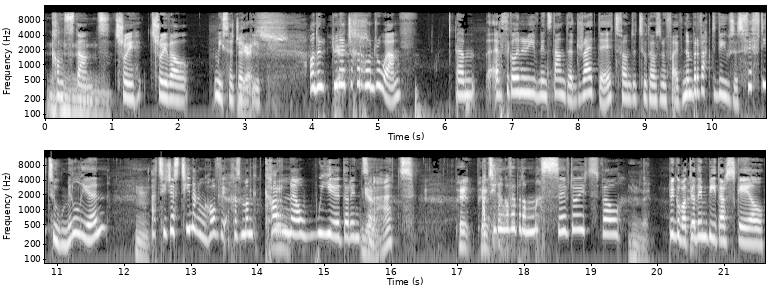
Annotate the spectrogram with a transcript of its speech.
Hmm. Constant, mm. trwy, trwy fel mis a. Yes. Ond dwi'n yes. edrych ar hwn rwan, Um, erthigol in an Evening Standard, Reddit, founded 2005, number of active users, 52 million. Hmm. A ti just, ti'n anghofio, achos mae'n cornel oh. weird o'r internet. Yeah. Pe, pe, a ti'n anghofio bod o'n masif, dwyt? Fel... Mm, Dwi'n gwybod, dio ddim byd ar sgil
